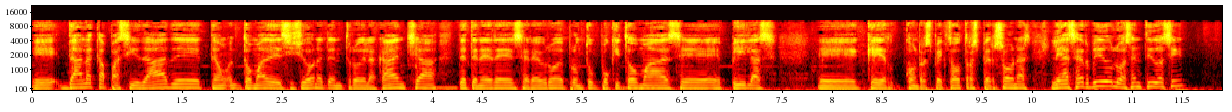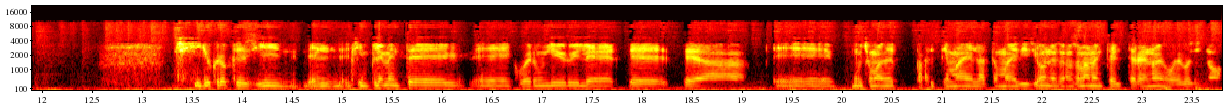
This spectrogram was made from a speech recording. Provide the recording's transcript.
eh, da la capacidad de to- toma de decisiones dentro de la cancha, de tener el cerebro de pronto un poquito más eh, pilas eh, que con respecto a otras personas. ¿Le ha servido? ¿Lo ha sentido así? Sí, yo creo que sí. El simplemente eh, coger un libro y leer te, te da eh, mucho más para el tema de la toma de decisiones, no solamente el terreno de juego, sino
